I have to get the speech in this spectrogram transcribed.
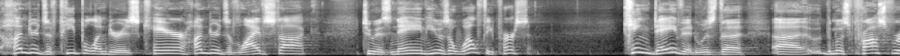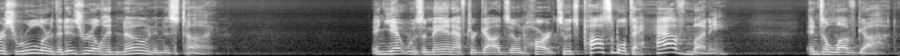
hundreds of people under his care, hundreds of livestock to his name. He was a wealthy person. King David was the, uh, the most prosperous ruler that Israel had known in his time, and yet was a man after God's own heart. So it's possible to have money and to love God,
